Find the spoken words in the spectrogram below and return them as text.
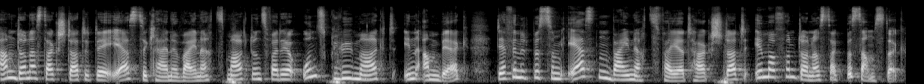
Am Donnerstag startet der erste kleine Weihnachtsmarkt und zwar der Uns Glühmarkt in Amberg. Der findet bis zum ersten Weihnachtsfeiertag statt, immer von Donnerstag bis Samstag.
